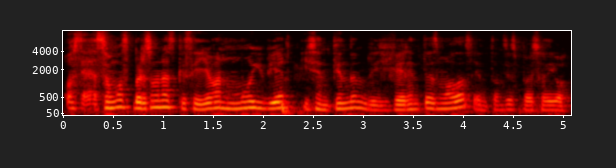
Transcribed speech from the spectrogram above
O sea, somos personas que se llevan muy bien y se entienden de diferentes modos. Entonces, por eso digo,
